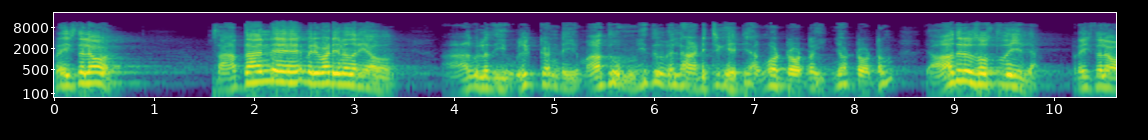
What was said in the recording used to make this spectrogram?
പ്രൈസ്തലോ സാത്താന്റെ പരിപാടി എന്നറിയാവോ ആകുലതയും ഉൽക്കണ്ഠയും അതും ഇതും എല്ലാം അടിച്ചു കയറ്റി അങ്ങോട്ടോട്ടം ഇങ്ങോട്ടോട്ടം യാതൊരു സ്വസ്ഥതയില്ല. പ്രൈസ്തലോ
